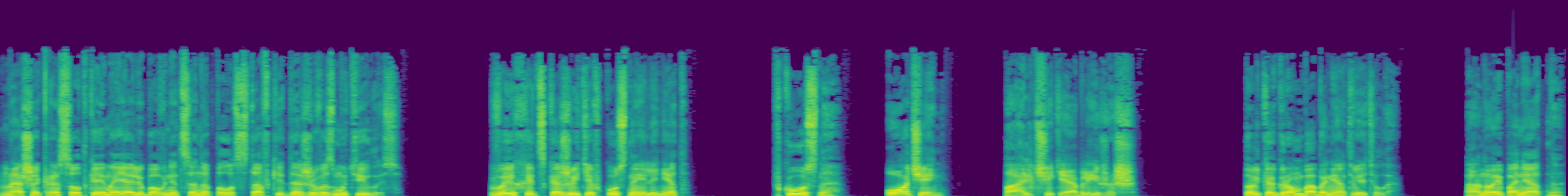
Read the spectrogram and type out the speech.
Наша красотка и моя любовница на полставки даже возмутилась. Вы хоть скажите, вкусно или нет?» «Вкусно! Очень! Пальчики оближешь!» Только Громбаба не ответила. «Оно и понятно.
